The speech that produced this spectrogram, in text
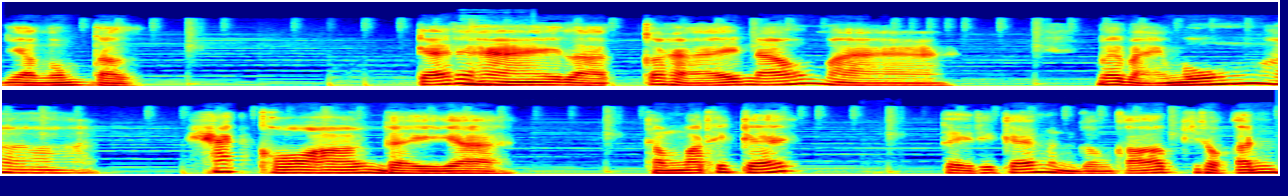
và ngôn từ. Cái thứ hai là có thể nếu mà mấy bạn muốn uh, hardcore hơn thì uh, thông qua thiết kế. Thì thiết kế mình gồm có kỹ thuật in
